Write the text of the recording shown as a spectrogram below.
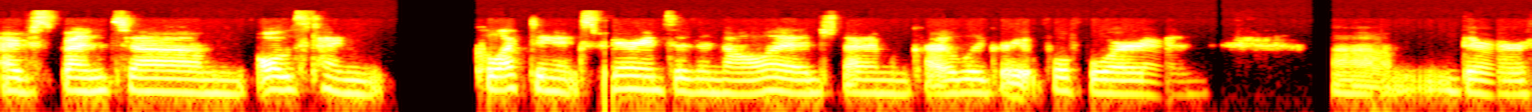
I've spent um, all this time collecting experiences and knowledge that I'm incredibly grateful for, and um, there are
